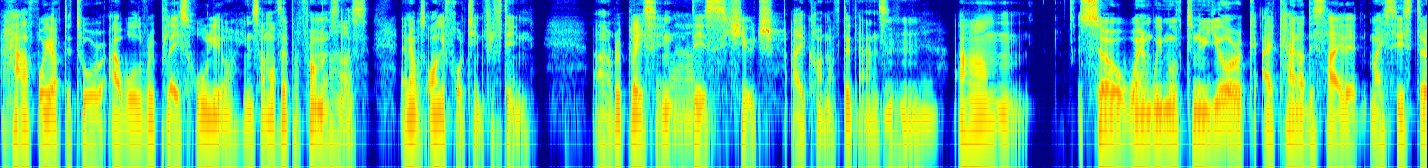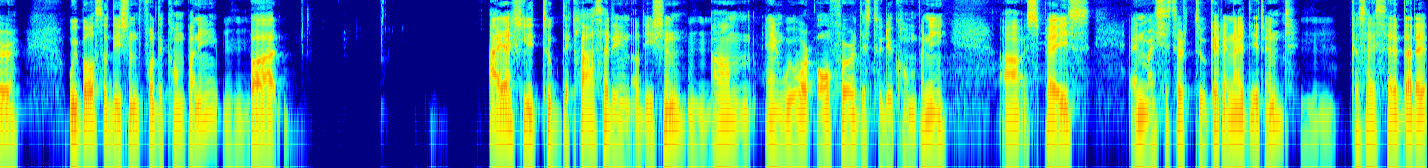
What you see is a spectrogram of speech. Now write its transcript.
halfway of the tour i will replace julio in some of the performances. And i was only 14 15 uh, replacing Wow. this huge icon of the dance. Hmm um, so when we moved to new york i kind of decided my sister we both auditioned for the company but i actually took the class i didn't audition um, and we were offered the studio company uh, space and my sister took it and i didn't because i said that i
